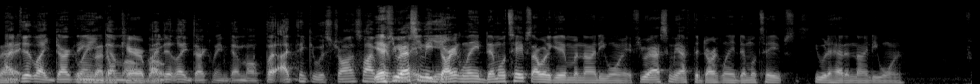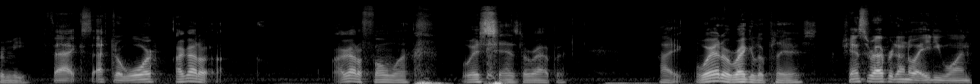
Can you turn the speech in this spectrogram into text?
I did like Dark Lane I demo. care I did like Dark Lane demo, but I think it was strong. So I'm yeah, if you him asking me Dark Lane demo tapes, I would have given him a 91. If you were asking me after Dark Lane demo tapes, he would have had a 91 for me. facts after war, I got a, I got a phone one. Where's Chance the Rapper? Like, where are the regular players? Chance the Rapper down to 81.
